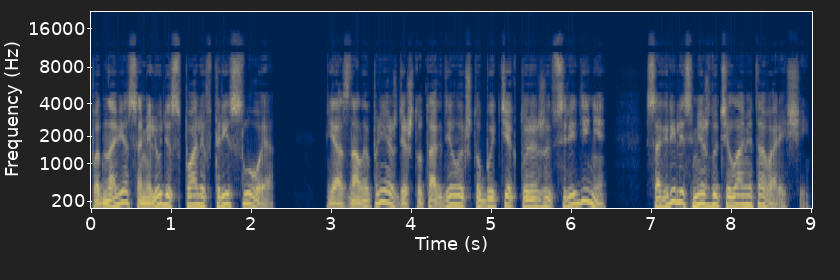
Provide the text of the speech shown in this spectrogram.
Под навесами люди спали в три слоя. Я знал и прежде, что так делают, чтобы те, кто лежит в середине, согрелись между телами товарищей.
